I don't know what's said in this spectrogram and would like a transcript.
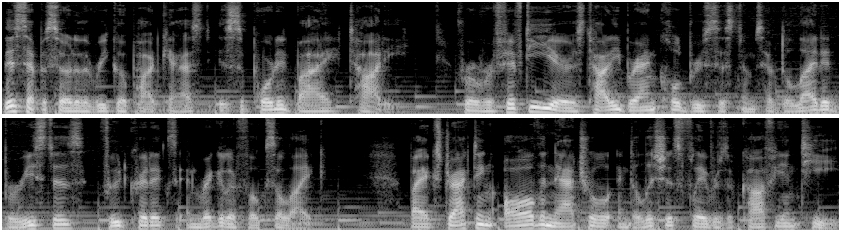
This episode of the Re:co podcast is supported by Toddy. For over 50 years, Toddy brand cold brew systems have delighted baristas, food critics, and regular folks alike. By extracting all the natural and delicious flavors of coffee and tea,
